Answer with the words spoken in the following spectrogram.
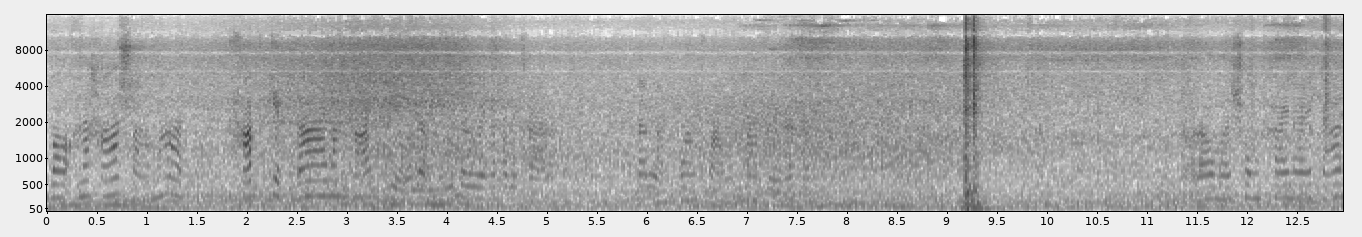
เบาะนะคะสามารถพับเก็บได้นะคะ เกี่ยวแบบนี้เลยนะคะลูกค้า ด้านหลังกว้างขวางมากๆเลยนะคะ เดี๋ยวเรา มาชมภายในกัน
